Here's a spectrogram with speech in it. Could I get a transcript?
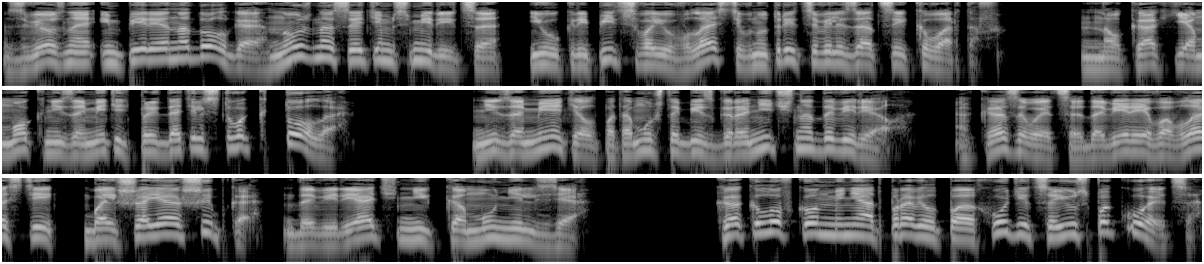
Звездная империя надолго, нужно с этим смириться и укрепить свою власть внутри цивилизации квартов. Но как я мог не заметить предательство Ктола? Не заметил, потому что безгранично доверял. Оказывается, доверие во власти – большая ошибка. Доверять никому нельзя. Как ловко он меня отправил поохотиться и успокоиться,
